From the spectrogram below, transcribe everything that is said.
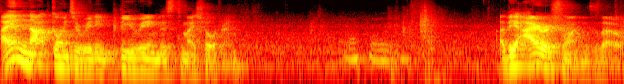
I am not going to reading, be reading this to my children. Mm-hmm. Uh, the Irish ones, though,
